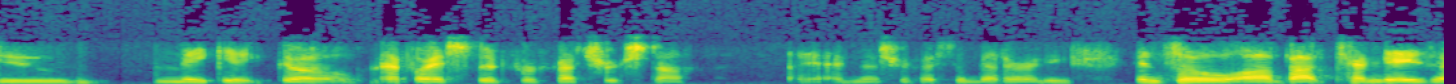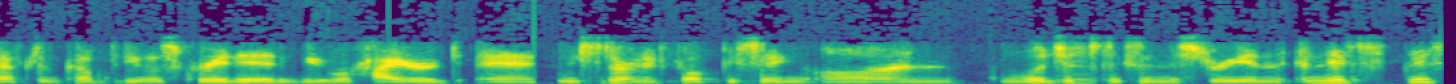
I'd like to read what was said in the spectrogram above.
to make it go. FYS stood for Fetcher Stuff. I'm not sure if I said that already. And so, uh, about 10 days after the company was created, we were hired and we started focusing on the logistics industry. And, and this, this,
